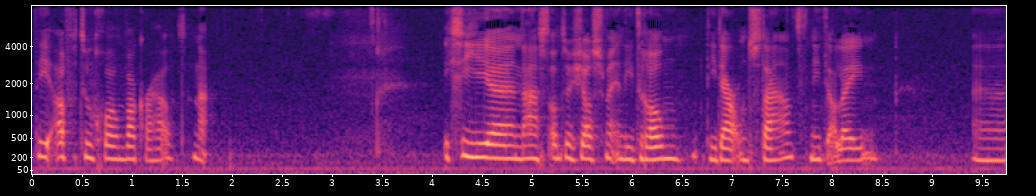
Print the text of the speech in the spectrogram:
Die je af en toe gewoon wakker houdt. Nou, ik zie uh, naast enthousiasme en die droom die daar ontstaat, niet alleen uh,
